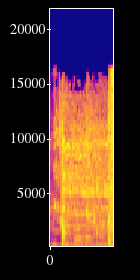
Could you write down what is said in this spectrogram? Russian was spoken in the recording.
Любовь.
